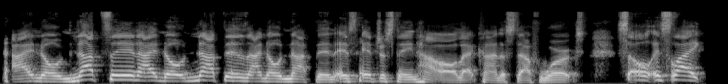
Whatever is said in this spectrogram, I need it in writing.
I know nothing. I know nothing. I know nothing. It's interesting how all that kind of stuff works. So it's like,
